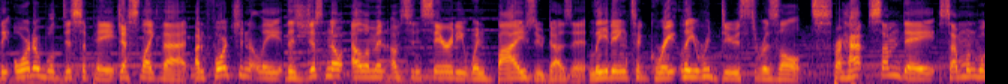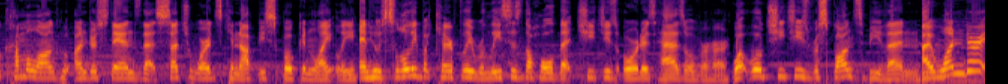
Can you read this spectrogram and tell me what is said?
the order will dissipate just like that. Unfortunately, there's just no element of sincerity when Baizhu does it, leading to greatly reduced results. Perhaps someday, someone will come along who understands that such words cannot be spoken lightly, and who slowly but carefully releases the hold that Qiqi's orders has has over her. What will Qiqi's response be then? I wonder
